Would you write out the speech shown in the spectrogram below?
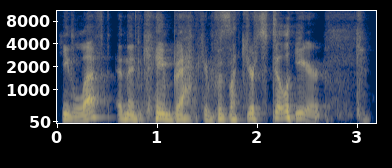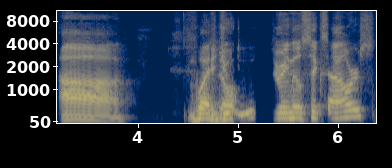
he left and then came back and was like, "You're still here." Uh what Did you eat during those six hours?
